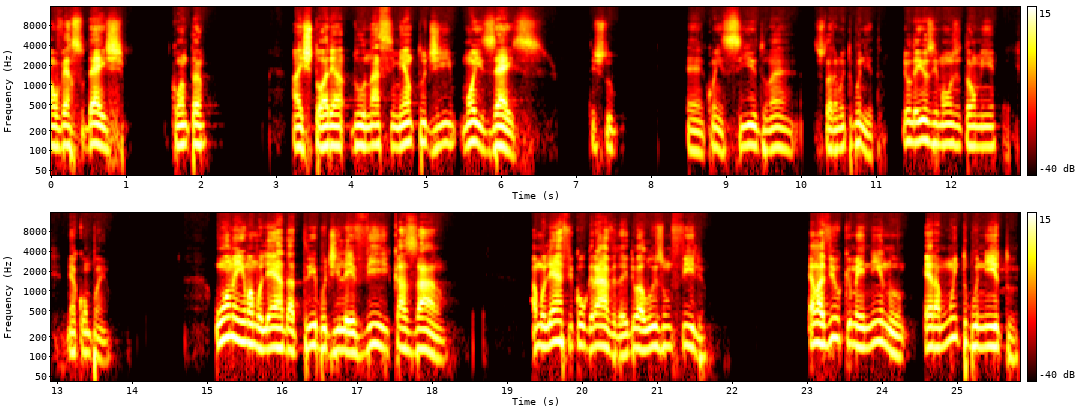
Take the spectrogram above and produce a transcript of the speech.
ao verso 10. Conta a história do nascimento de Moisés. Texto é, conhecido, né? História muito bonita. Eu leio, os irmãos então me, me acompanham. Um homem e uma mulher da tribo de Levi casaram. A mulher ficou grávida e deu à luz um filho. Ela viu que o menino era muito bonito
